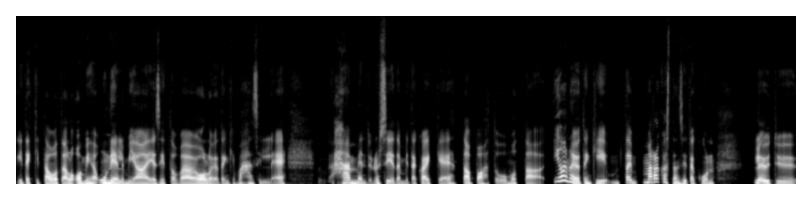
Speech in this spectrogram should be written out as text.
itsekin tavoitellut omia unelmiaan ja sitten on vaan ollut jotenkin vähän silleen hämmentynyt siitä, mitä kaikkea tapahtuu, mutta ihana jotenkin, tai mä rakastan sitä, kun löytyy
